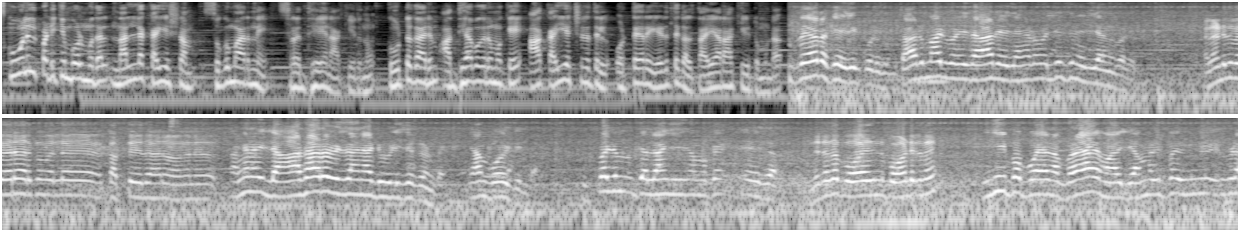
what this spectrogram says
സ്കൂളിൽ പഠിക്കുമ്പോൾ മുതൽ നല്ല കൈയക്ഷരം സുകുമാരനെ ശ്രദ്ധേയനാക്കിയിരുന്നു. കൂട്ടുകാരും അധ്യാപകരുമൊക്കെ ആ കൈയക്ഷരത്തിൽ ഒട്ടേറെ എഴുത്തുകൾ തയ്യാറാക്കിയിട്ടുമുണ്ട്. പേരൊക്കെ എഴുതി കൊടുക്കും. സാറുമാർ പറയും ഞങ്ങളുടെ വല്യത്തിന് എഴുതിയാന്ന് പറയും. അല്ലാണ്ട് ഇത് വേറെ ആർക്കും വല്ല കത്ത് എഴുതാനോ അങ്ങനെ അങ്ങനെ ഇല്ല ആധാരം എഴുതാനായിട്ട് വിളിച്ചിട്ടുണ്ട്. ഞാൻ പോയിട്ടില്ല. ഇപ്പോഴും ചെല്ലാൻ ചെയ്ത് നമുക്ക് എഴുതാം. എന്നിട്ട് പോയതിന് പോകണ്ടിരുന്നേ ഇനിയിപ്പോൾ പോയാൽ പ്രായമായില്ല? നമ്മളിപ്പോൾ ഇവ- ഇവിടെ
